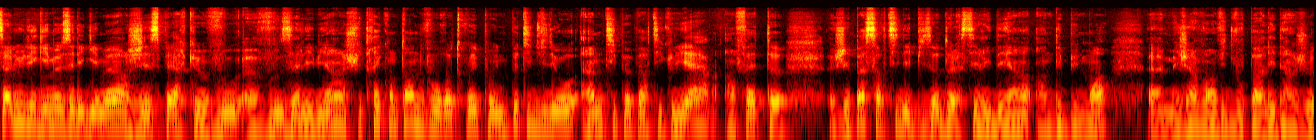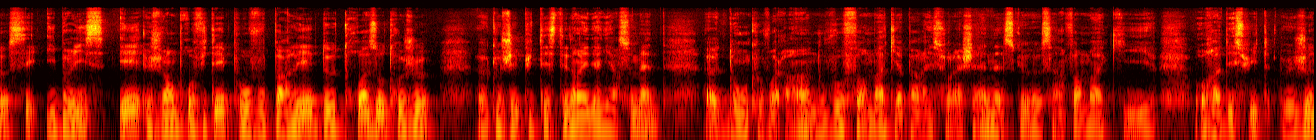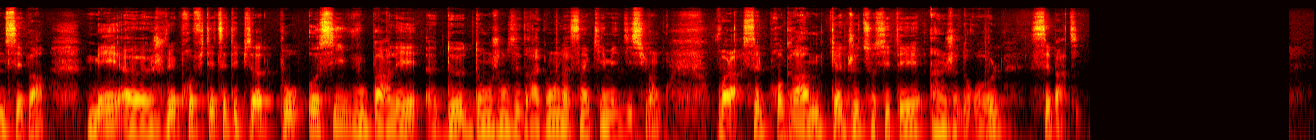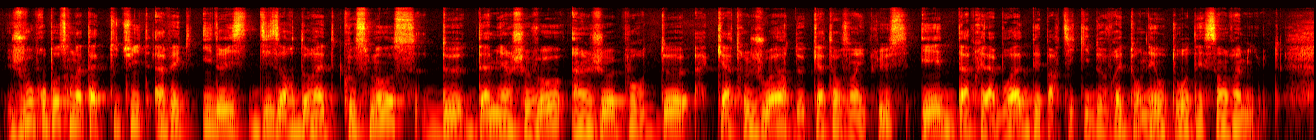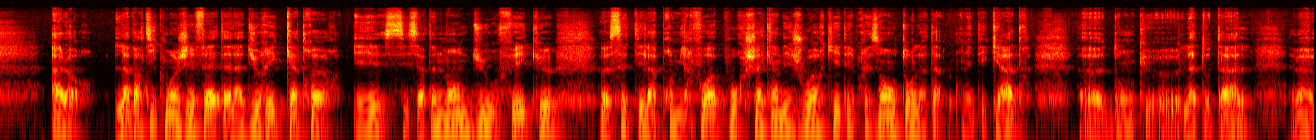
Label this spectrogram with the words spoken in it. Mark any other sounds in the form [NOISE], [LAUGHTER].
Salut les gameuses et les gamers, j'espère que vous, euh, vous allez bien. Je suis très content de vous retrouver pour une petite vidéo un petit peu particulière. En fait, euh, j'ai pas sorti d'épisode de la série D1 en début de mois, euh, mais j'avais envie de vous parler d'un jeu, c'est Ibris, et je vais en profiter pour vous parler de trois autres jeux que j'ai pu tester dans les dernières semaines. donc voilà, un nouveau format qui apparaît sur la chaîne. Est-ce que c'est un format qui aura des suites? Je ne sais pas. Mais je vais profiter de cet épisode pour aussi vous parler de Donjons et Dragons, la cinquième édition. Voilà, c'est le programme, 4 jeux de société, un jeu de rôle, c'est parti. Je vous propose qu'on attaque tout de suite avec Idris Disordered Cosmos de Damien Chevaux, un jeu pour 2 à 4 joueurs de 14 ans et plus, et d'après la boîte, des parties qui devraient tourner autour des 120 minutes. Alors, la partie que moi j'ai faite, elle a duré 4 heures et c'est certainement dû au fait que euh, c'était la première fois pour chacun des joueurs qui étaient présents autour de la table. On était quatre, euh, donc euh, la totale.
